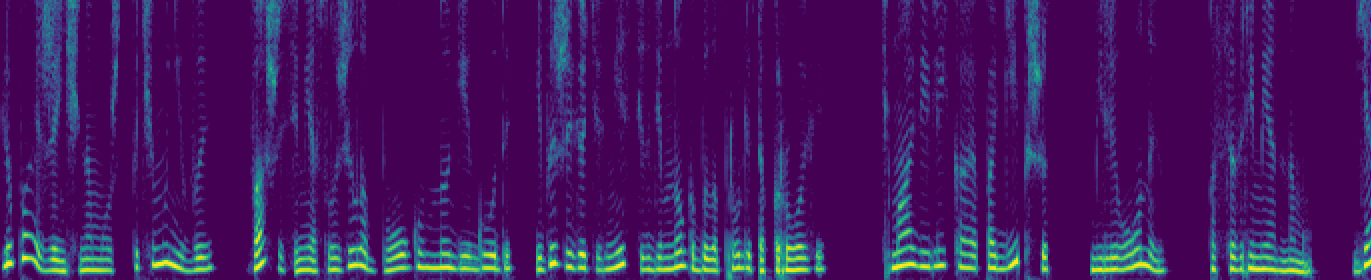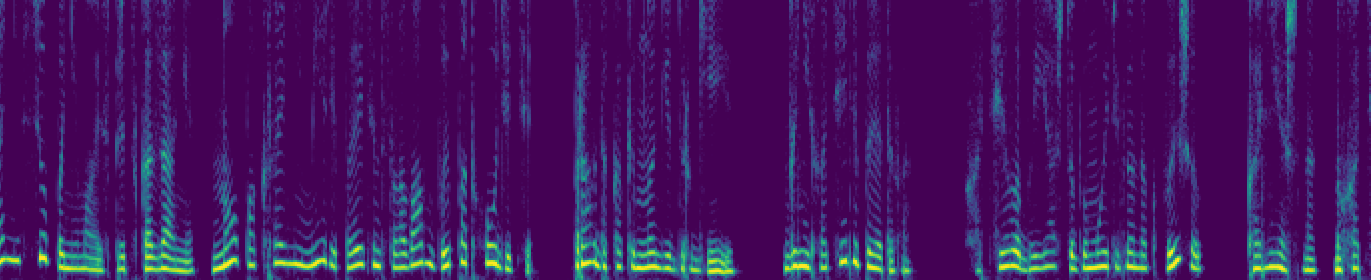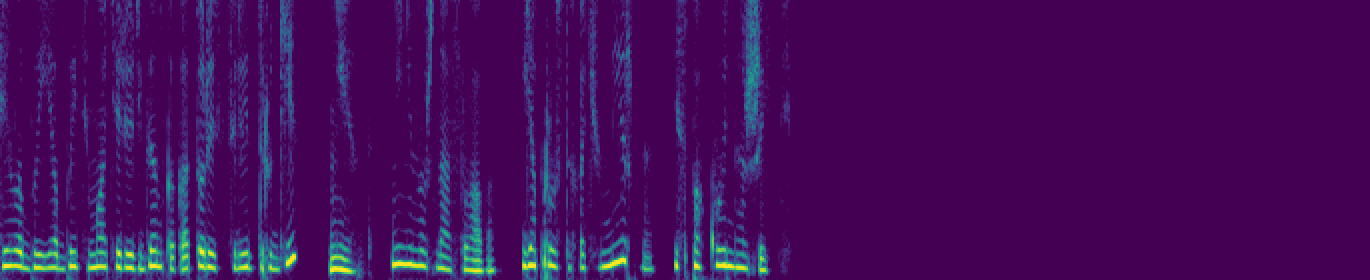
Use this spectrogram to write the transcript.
Любая женщина может, почему не вы? Ваша семья служила Богу многие годы, и вы живете в месте, где много было пролито крови. Тьма великая погибших — миллионы по-современному. Я не все понимаю из предсказания, но, по крайней мере, по этим словам вы подходите. Правда, как и многие другие. Вы не хотели бы этого? Хотела бы я, чтобы мой ребенок выжил? Конечно, но хотела бы я быть матерью ребенка, который исцелит других? Нет, мне не нужна слава. Я просто хочу мирно и спокойно жить.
